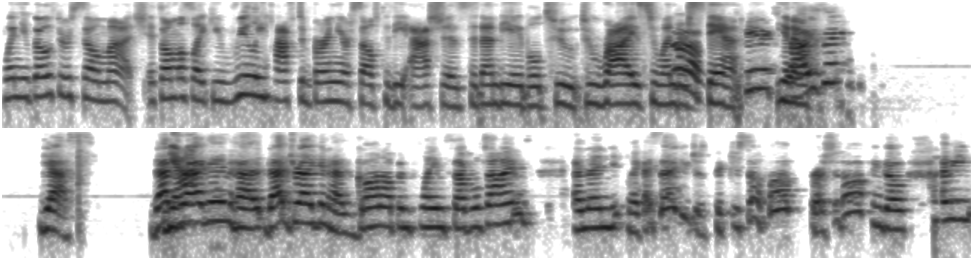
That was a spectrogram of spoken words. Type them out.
when you go through so much it's almost like you really have to burn yourself to the ashes to then be able to to rise to understand Phoenix you know. Rising? Yes. That Yeah. dragon has that dragon has gone up in flames several times. And then, like I said, you just pick yourself up, brush it off, and go. I mean,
